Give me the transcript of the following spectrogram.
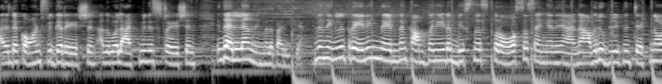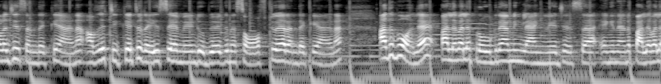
അതിന്റെ കോൺഫിഗറേഷൻ അതുപോലെ അഡ്മിനിസ്ട്രേഷൻ ഇതെല്ലാം നിങ്ങൾ പഠിക്കാം ഇത് നിങ്ങൾ ട്രെയിനിങ് നേടുന്ന കമ്പനിയുടെ ബിസിനസ് പ്രോസസ്സ് എങ്ങനെയാണ് അവർ ഉപയോഗിക്കുന്ന ടെക്നോളജീസ് എന്തൊക്കെയാണ് അവർ ടിക്കറ്റ് റേസ് ചെയ്യാൻ വേണ്ടി ഉപയോഗിക്കുന്ന സോഫ്റ്റ്വെയർ എന്തൊക്കെയാണ് അതുപോലെ പല പല പ്രോഗ്രാമിംഗ് ലാംഗ്വേജസ് എങ്ങനെയാണ് പല പല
